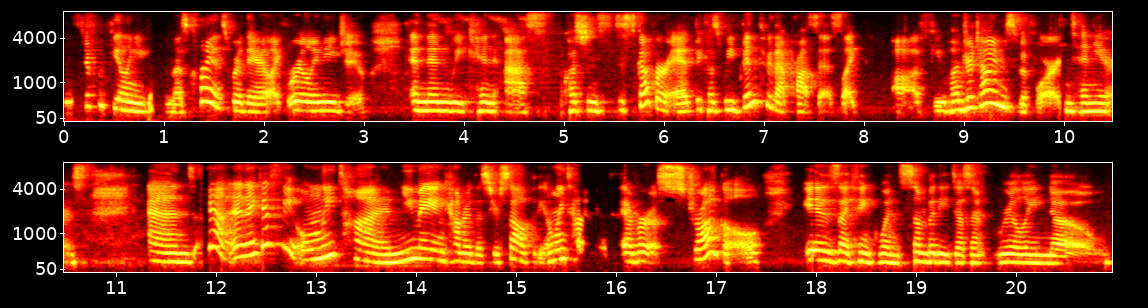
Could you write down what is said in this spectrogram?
It's a different feeling you get from those clients where they're like really need you. And then we can ask questions discover it because we've been through that process like a few hundred times before in 10 years. And yeah, and I guess the only time you may encounter this yourself, but the only time ever a struggle is I think when somebody doesn't really know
